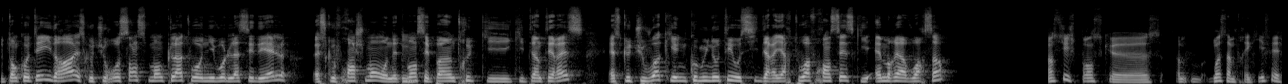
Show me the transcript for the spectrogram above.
De ton côté, Hydra, est-ce que tu ressens ce manque-là, toi, au niveau de la CDL Est-ce que franchement, honnêtement, c'est pas un truc qui, qui t'intéresse? Est-ce que tu vois qu'il y a une communauté aussi derrière toi, française, qui aimerait avoir ça? Non, si, je pense que ça- moi, ça me ferait kiffer.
